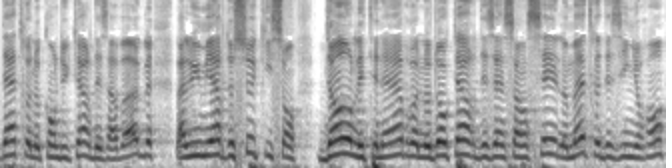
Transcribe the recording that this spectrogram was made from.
d'être le conducteur des aveugles, la lumière de ceux qui sont dans les ténèbres, le docteur des insensés, le maître des ignorants,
